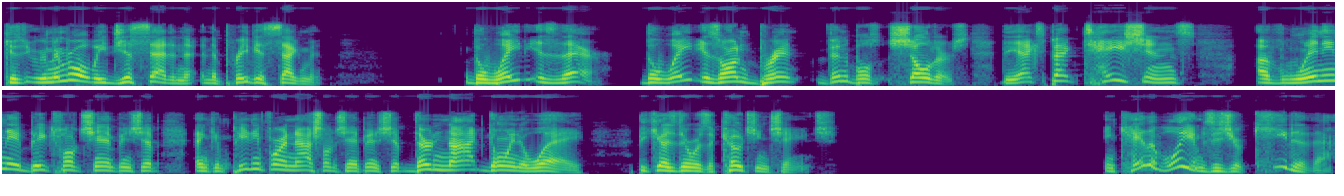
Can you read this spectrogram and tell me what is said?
Because remember what we just said in the in the previous segment. The weight is there. The weight is on Brent Venables' shoulders. The expectations of winning a Big 12 championship and competing for a national championship, they're not going away because there was a coaching change. And Caleb Williams is your key to that.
